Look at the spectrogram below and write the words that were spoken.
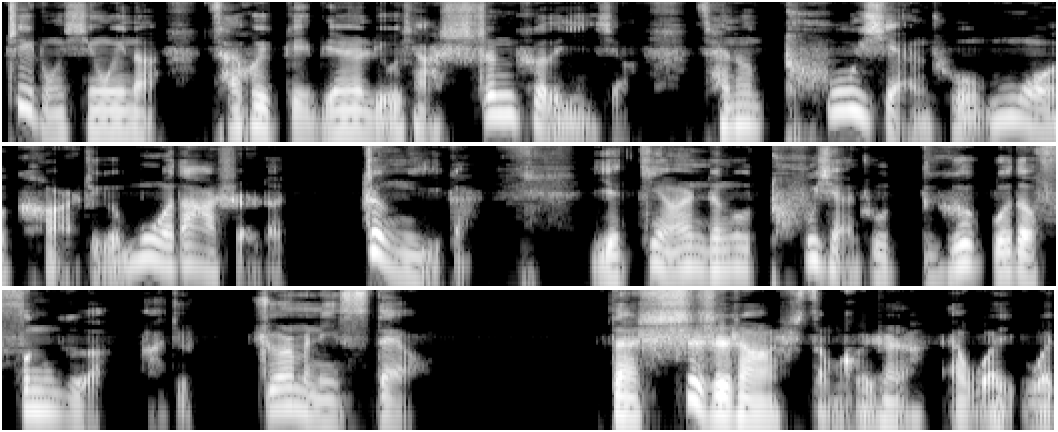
这种行为呢，才会给别人留下深刻的印象，才能凸显出默克尔这个莫大婶的正义感，也进而能够凸显出德国的风格啊，就 Germany style。但事实上是怎么回事呢？哎，我我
